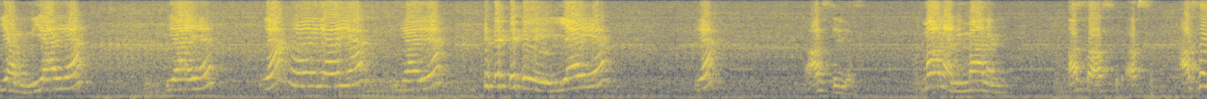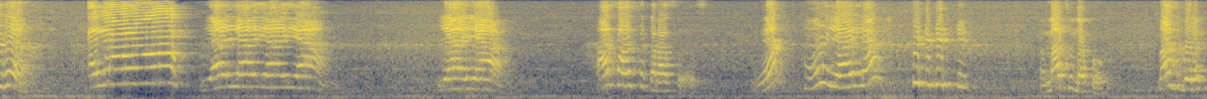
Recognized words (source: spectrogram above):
या म्हण या या. या या. या? या या. या या. या या. या. असं यस मानाने मानाने असं असं असं. असं ग. या या या या. या या. असं असं कर असं असं. या? हं, या या. नाचून दाखव. नाच बरं.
